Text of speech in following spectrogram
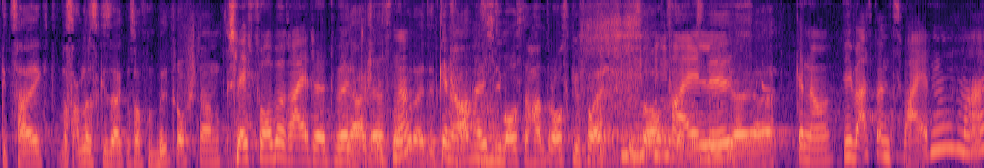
gezeigt. Was anderes gesagt, was auf dem Bild drauf stand. Schlecht vorbereitet wirkte Ja, schlecht das, ne? vorbereitet. Genau, die Karten hab ich sind ihm aus der Hand rausgefallen. Das war auch peinlich. Ja, ja. Genau. Wie war es beim zweiten Mal,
